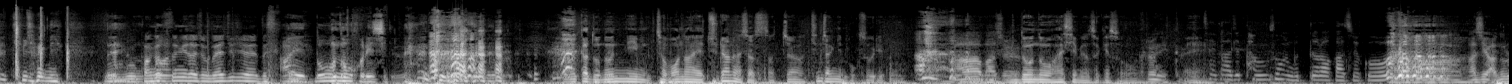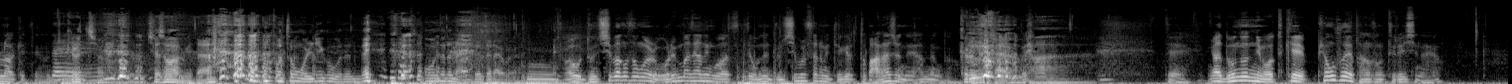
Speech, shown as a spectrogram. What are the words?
팀장님, 네, 뭐 반갑습니다 정도 해주셔야 돼. 아예 노노 거리시길래. 그러니까 노노님 저번 화에 출연하셨었죠 팀장님 목소리로. 아 맞아요. 노노 하시면서 계속. 그러니까. 네. 제가 아직 방송을 못 들어가지고. 아, 직안 올라왔기 때문에. 네. 그렇죠. 죄송합니다. 보통 올리고 오는데 오늘은 안 되더라고요. 음, 어우 눈치 방송을 오랜만에 하는 것 같은데 오늘 눈치 볼 사람이 되게 더 많아졌네요 한 명 더. 그러니까요. 네. 아. 네. 아 노노님 어떻게 평소에 방송 들으시나요?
